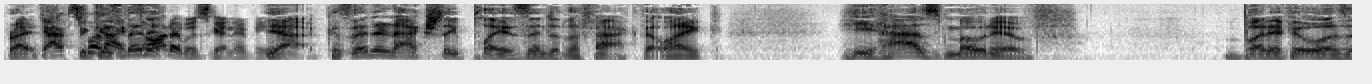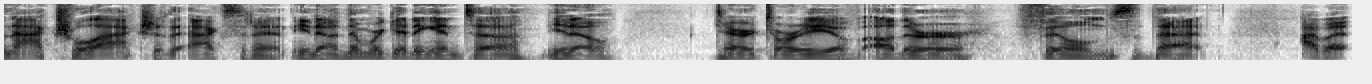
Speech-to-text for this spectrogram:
right? that's what I thought it was gonna be. Yeah, because then it actually plays into the fact that, like, he has motive, but if it was an actual accident, accident, you know, then we're getting into, you know, territory of other films that. I but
